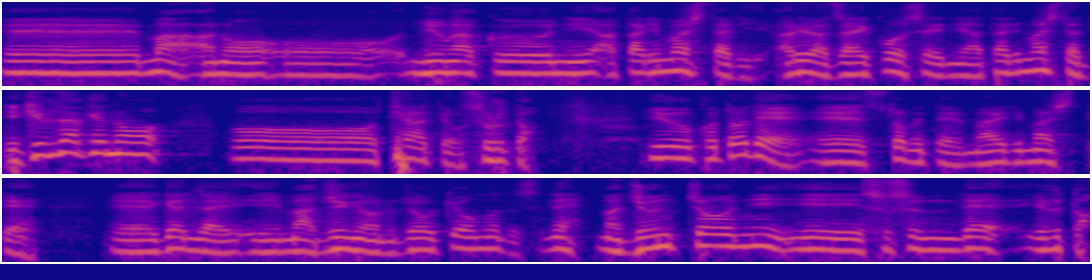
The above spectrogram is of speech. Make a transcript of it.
えー、まああの入学にあたりましたりあるいは在校生にあたりましたりできるだけの手当をするということで、えー、努めてまいりまして、えー、現在、まあ、授業の状況もですね、まあ、順調に進んでいると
